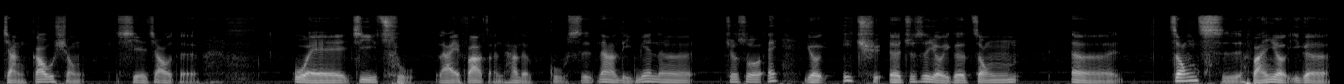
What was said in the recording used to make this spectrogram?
讲高雄邪教的为基础来发展他的故事，那里面呢就说，哎，有一群呃，就是有一个宗呃宗祠，反正有一个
